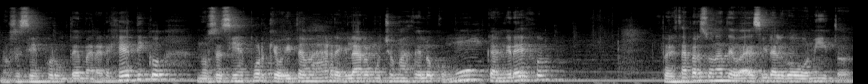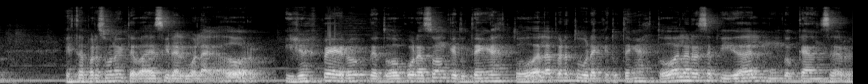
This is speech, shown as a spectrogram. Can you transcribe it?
No sé si es por un tema energético, no sé si es porque te vas a arreglar mucho más de lo común, cangrejo, pero esta persona te va a decir algo bonito, esta persona te va a decir algo halagador. Y yo espero de todo corazón que tú tengas toda la apertura, que tú tengas toda la receptividad del mundo cáncer.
